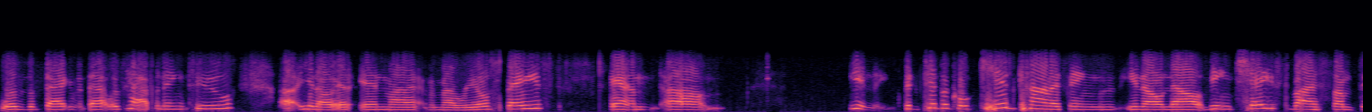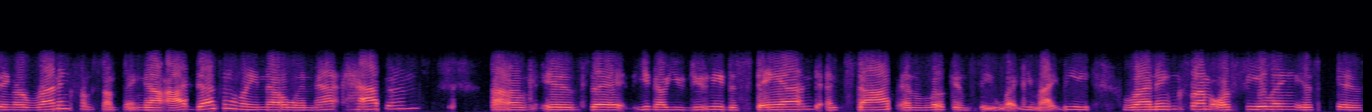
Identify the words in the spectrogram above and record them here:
was the fact that that was happening too, uh, you know, in, in my in my real space, and um, you know, the typical kid kind of things, you know. Now being chased by something or running from something. Now I definitely know when that happens um, is that you know you do need to stand and stop and look and see what you might be running from or feeling is is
